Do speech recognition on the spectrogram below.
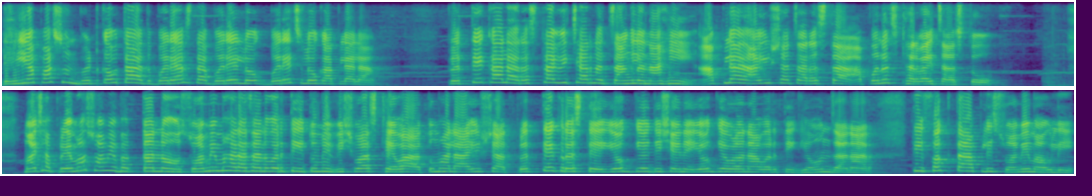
ध्येयापासून भटकवतात बऱ्याचदा बरे लोक बरेच लोक आपल्याला. प्रत्येकाला रस्ता विचारणं चांगलं नाही आपल्या आयुष्याचा रस्ता आपणच ठरवायचा असतो. माझ्या प्रेमस्वामी भक्तांनो स्वामी महाराजांवरती तुम्ही विश्वास ठेवा तुम्हाला आयुष्यात प्रत्येक रस्ते योग्य दिशेने योग्य वळणावरती घेऊन जाणार. ती फक्त आपली स्वामी माऊली.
